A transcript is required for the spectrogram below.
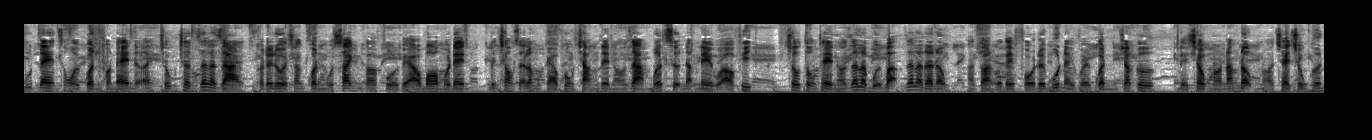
Boot đen xong rồi quần còn đen nữa ấy, trông chân rất là dài. Có thể đổi sang quần màu xanh và phối với áo bo màu đen. Bên trong sẽ là một cái áo phông trắng để nó giảm bớt sự nặng nề của outfit. Trông tổng thể nó rất là bụi bặm, rất là đàn ông. Hoàn toàn có thể phối đôi bút này với quần jogger để trông nó năng động, nó trẻ trung hơn,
